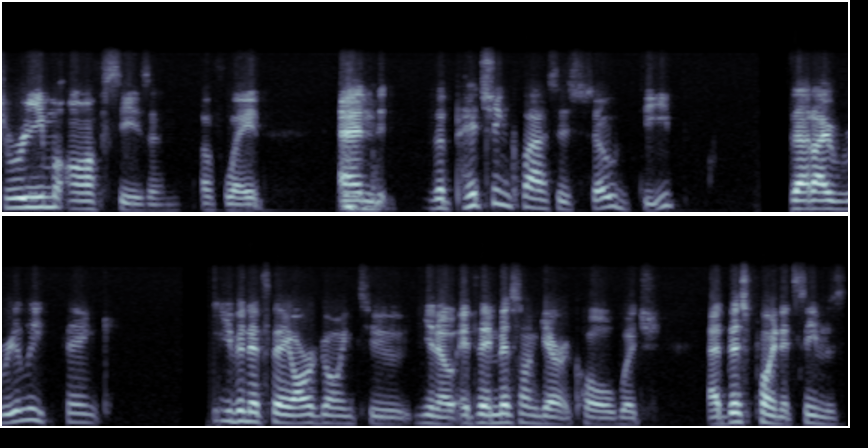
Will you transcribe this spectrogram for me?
dream off season of late, and the pitching class is so deep that I really think even if they are going to, you know, if they miss on Gerrit Cole, which at this point it seems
